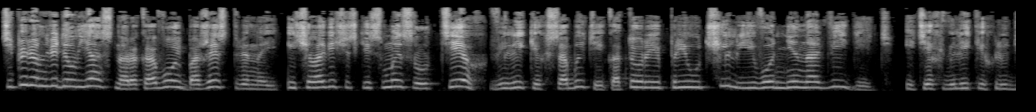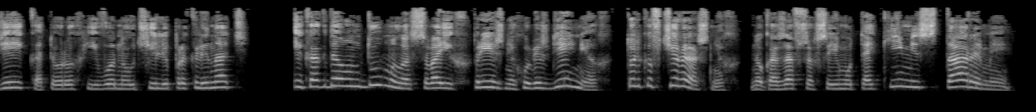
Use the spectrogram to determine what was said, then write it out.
Теперь он видел ясно роковой, божественный и человеческий смысл тех великих событий, которые приучили его ненавидеть, и тех великих людей, которых его научили проклинать. И когда он думал о своих прежних убеждениях, только вчерашних, но казавшихся ему такими старыми,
